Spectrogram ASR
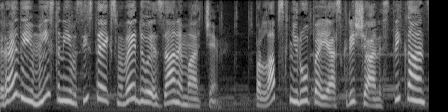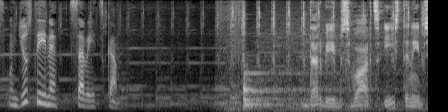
Raidījuma īstenības izteiksme veidoja Zāne Mačē. Par labskaņu rūpējās Krišāne Stikāns un Justīne Savicka darbības vārds īstenības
